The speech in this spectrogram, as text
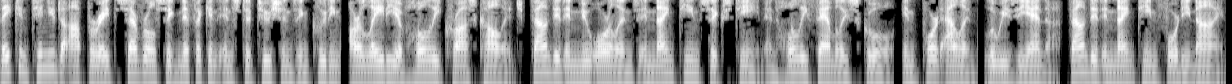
They continue to operate several significant institutions including, Our Lady of Holy Cross College, founded in New Orleans in 1916 and Holy Family School, in Port Allen, Louisiana, founded in 1949.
